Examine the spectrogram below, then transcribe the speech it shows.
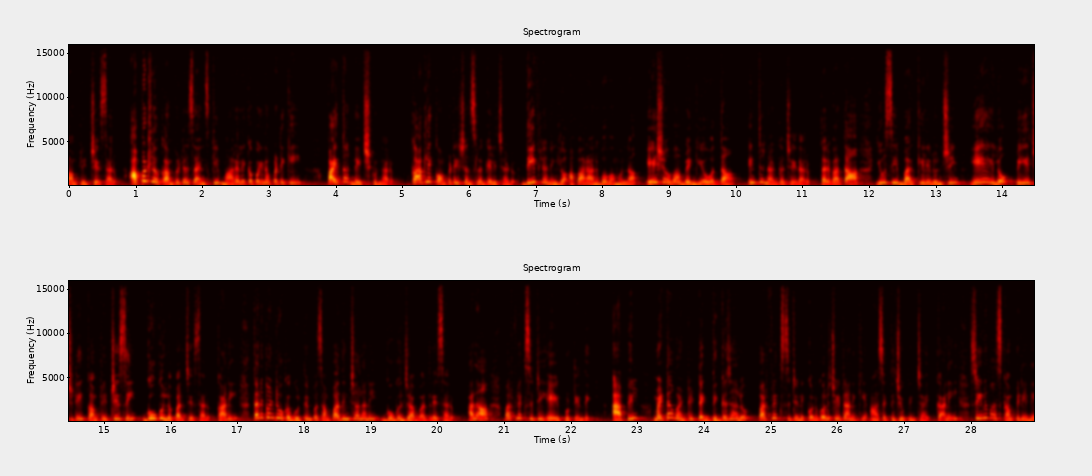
కంప్లీట్ చేశారు. అప్పట్లో కంప్యూటర్ సైన్స్కి మారలేకపోయినప్పటికీ పైథాన్ నేర్చుకున్నారు. కార్లీ కాంపిటీషన్స్లో గెలిచాడు. డీప్ లెర్నింగ్లో అపార అనుభవం ఉన్న ఏషోవా బెంగియో వద్ద ఇంటర్నెట్గా చేరారు. తర్వాత యూసీ బర్కీలీ నుంచి ఏఐలో పిహెచ్డి కంప్లీట్ చేసి గూగుల్లో పనిచేశారు. కానీ తనకంటూ ఒక గుర్తింపు సంపాదించాలని గూగుల్ జాబ్ వదిలేశారు. అలా పర్ఫ్లెక్సిటీ ఏఐ పుట్టింది. యాపిల్ మెటా వంటి టెక్ దిగ్గజాలు పర్ఫ్లెక్సిటీని కొనుగోలు చేయడానికి ఆసక్తి చూపించాయి. కానీ శ్రీనివాస్ కంపెనీని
